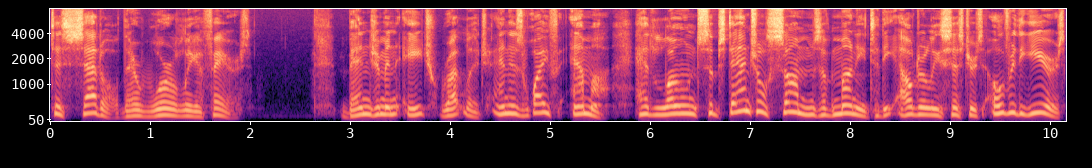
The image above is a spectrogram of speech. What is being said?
to settle their worldly affairs. Benjamin H. Rutledge and his wife Emma had loaned substantial sums of money to the elderly sisters over the years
